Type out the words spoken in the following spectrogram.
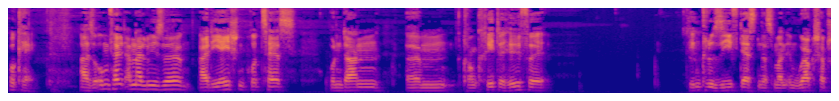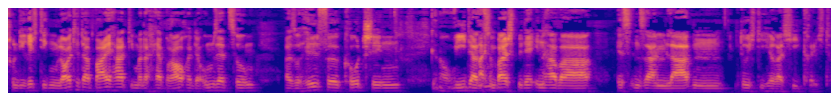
Okay, also Umfeldanalyse, Ideation-Prozess und dann ähm, konkrete Hilfe inklusive dessen, dass man im Workshop schon die richtigen Leute dabei hat, die man nachher braucht in der Umsetzung. Also Hilfe, Coaching, Genau. wie dann Ein- zum Beispiel der Inhaber es in seinem Laden durch die Hierarchie kriegt.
